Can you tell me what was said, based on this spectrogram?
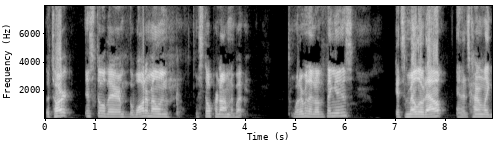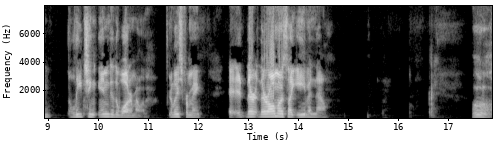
The tart is still there. The watermelon is still predominant, but whatever that other thing is, it's mellowed out and it's kind of like leaching into the watermelon. At least for me, it, it- they're they're almost like even now. Ooh,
